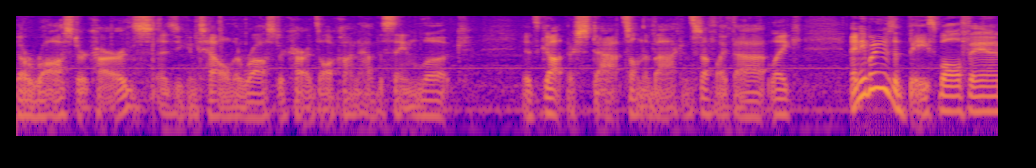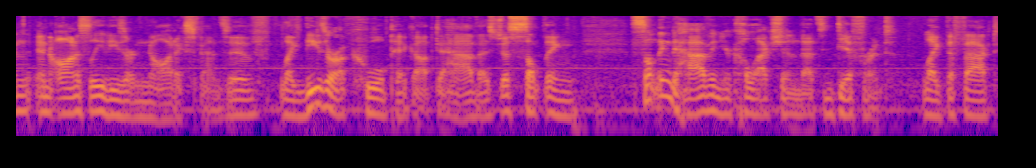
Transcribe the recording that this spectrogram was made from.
the roster cards. As you can tell, the roster cards all kind of have the same look. It's got their stats on the back and stuff like that. Like anybody who's a baseball fan, and honestly, these are not expensive. Like these are a cool pickup to have as just something something to have in your collection that's different. Like the fact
